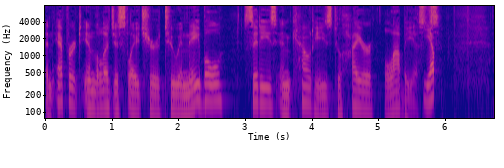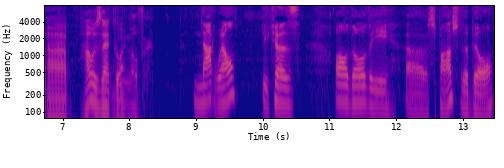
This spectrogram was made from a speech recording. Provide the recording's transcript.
an effort in the legislature to enable cities and counties to hire lobbyists. Yep. Uh, how is that going over? Not well, because Although the uh, sponsor of the bill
